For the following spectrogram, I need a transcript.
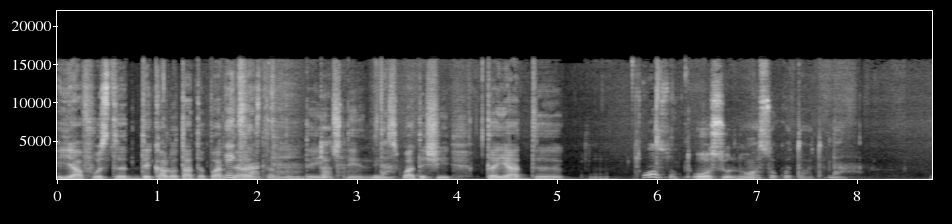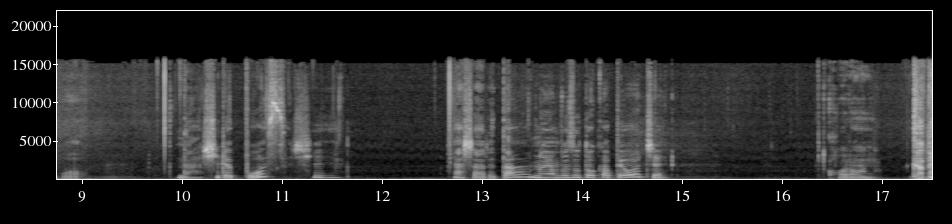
Ea a fost decalotată partea Exact, asta, nu? De aici, tot, din, din da. spate și tăiat uh, Osul. osul, nu? Osul cu tot, da. Wow. Da, și repus și așa arăta. Noi am văzut-o ca pe oce. Coroană. Ca pe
